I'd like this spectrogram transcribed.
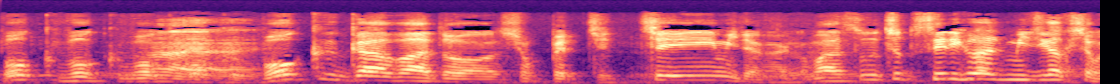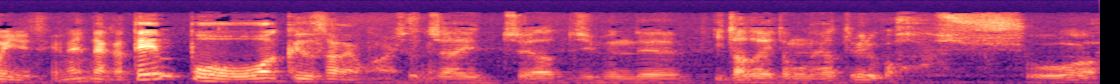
僕僕僕僕。僕ガバドンショッペッチチーみたいななんかまあそうちょっとセリフは短くしてもいいですけどね。なんかテンポを崩さない方がいいですね。ちょじゃあじゃあ自分でいただいたものやってみるか。しょ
